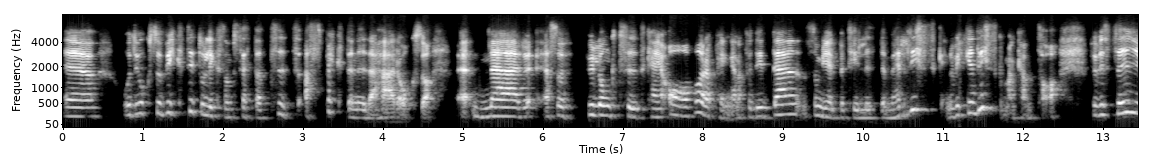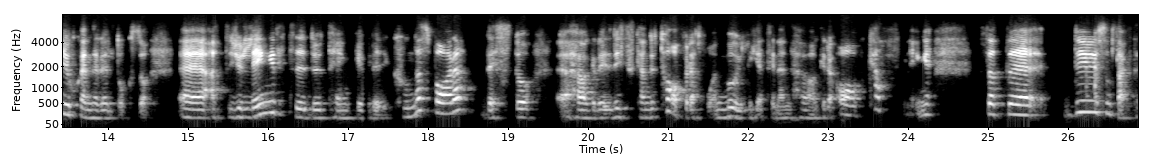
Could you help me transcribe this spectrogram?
Eh, och det är också viktigt att liksom sätta tidsaspekten i det här också. Eh, när, alltså, hur lång tid kan jag avvara pengarna? För det är det som hjälper till lite med risken och vilken risk man kan ta. För vi säger ju generellt också eh, att ju längre tid du tänker dig kunna spara, desto eh, högre risk kan du ta för att få en möjlighet till en högre avkastning. Så att eh, det är ju som sagt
